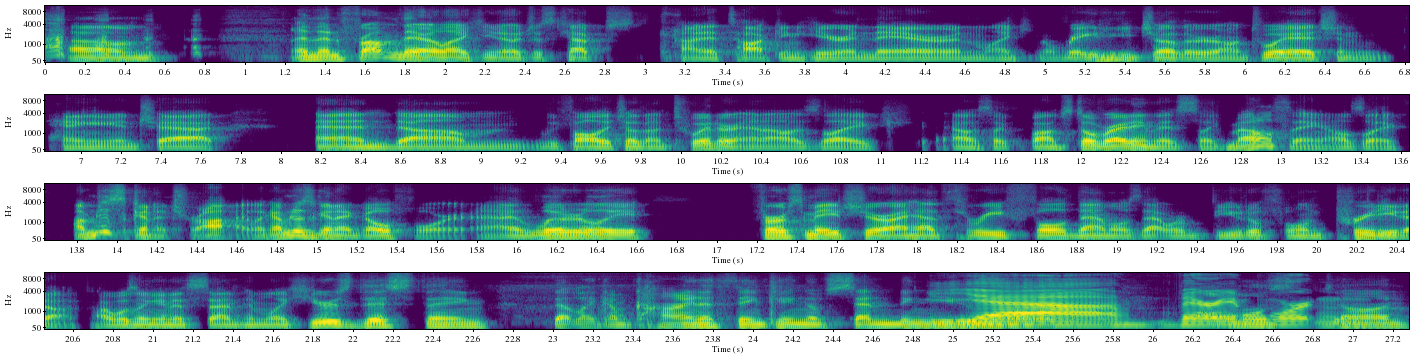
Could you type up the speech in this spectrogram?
um, and then from there like you know just kept kind of talking here and there and like you know raiding each other on twitch and hanging in chat and um we follow each other on twitter and i was like i was like well i'm still writing this like metal thing i was like i'm just gonna try like i'm just gonna go for it and i literally first made sure I had three full demos that were beautiful and prettied up. I wasn't going to send him like, here's this thing that like I'm kind of thinking of sending you. Yeah, you know, like, very important. Done.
